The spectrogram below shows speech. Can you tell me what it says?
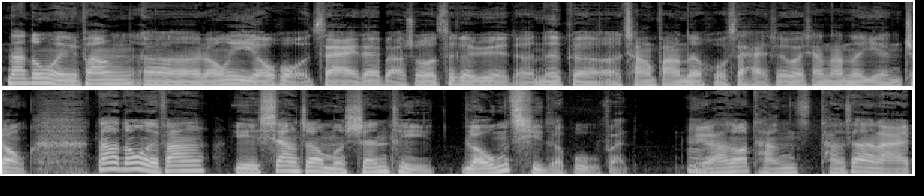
那东北方呃容易有火灾，代表说这个月的那个厂房的火灾还是会相当的严重。那东北方也象征我们身体隆起的部分。比方说躺躺下来，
